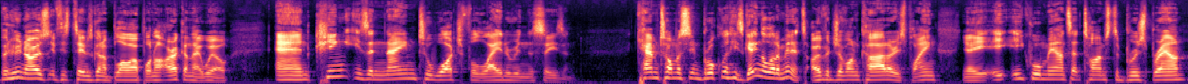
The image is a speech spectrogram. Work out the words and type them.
But who knows if this team's going to blow up or not? I reckon they will. And King is a name to watch for later in the season. Cam Thomas in Brooklyn, he's getting a lot of minutes over Jevon Carter. He's playing you know, equal amounts at times to Bruce Brown.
